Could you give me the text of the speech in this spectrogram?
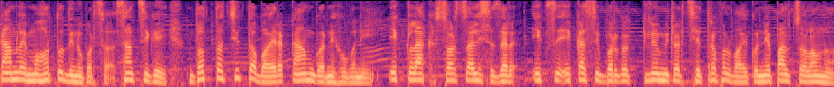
कामलाई महत्त्व दिनुपर्छ। साँच्चीकै दत्तचित्त भएर काम गर्ने हो भने एक लाख सडचालिस हजार एक सय एक्कासी वर्ग किलोमिटर क्षेत्रफल भएको नेपाल चलाउन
